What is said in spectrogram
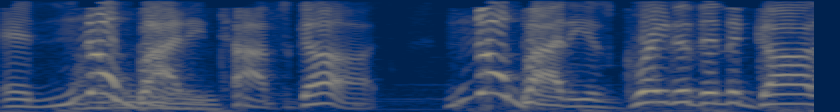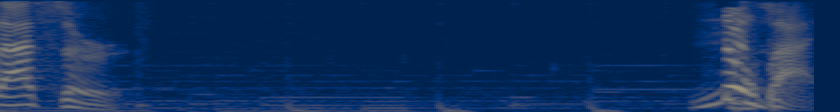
And nobody tops God. Nobody is greater than the God I serve. Nobody.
